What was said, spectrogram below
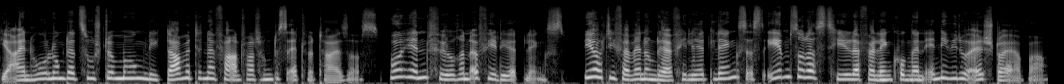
Die Einholung der Zustimmung liegt damit in der Verantwortung des Advertisers. Wohin führen Affiliate-Links? Wie auch die Verwendung der Affiliate-Links ist ebenso das Ziel der Verlinkungen individuell steuerbar.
